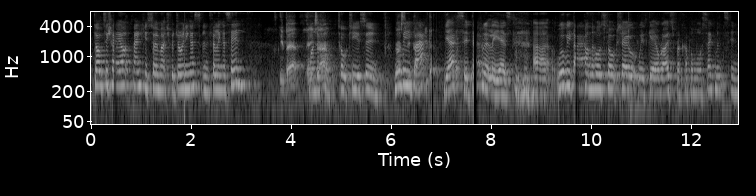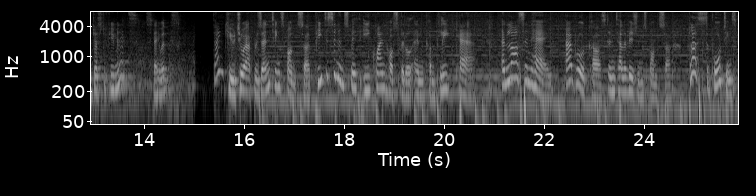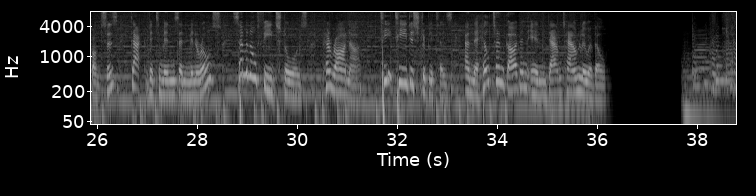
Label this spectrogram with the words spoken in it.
Dr. Kayot, thank you so much for joining us and filling us in. You bet. Anytime. Wonderful. Talk to you soon. We'll Nice be be back. back. You bet. Yes, it definitely is. uh, we'll be back on the Horse Talk Show with Gail Rice for a couple more segments in just a few minutes. Stay with us. Thank you to our presenting sponsor, Peterson and Smith Equine Hospital and Complete Care, and Larson Hay, our broadcast and television sponsor, plus supporting sponsors DAC Vitamins and Minerals, Seminole Feed Stores, Pyranha, TT Distributors, and the Hilton Garden Inn downtown Louisville.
